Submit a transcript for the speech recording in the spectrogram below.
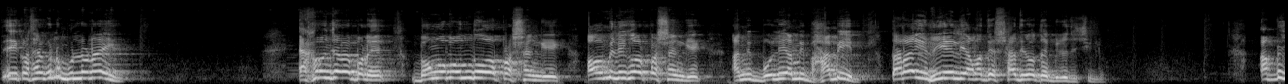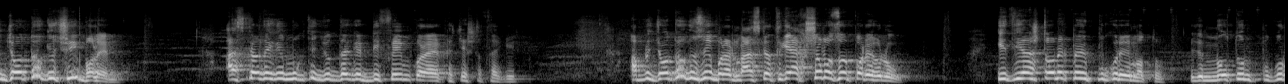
তো এই কথার কোনো মূল্য নাই। এখন যারা বলে, বঙ্গবন্ধু অপ্রাসঙ্গিক, আওয়ামী লীগ অপ্রাসঙ্গিক, আমি বলি, আমি ভাবি, তারাই রিয়েলি আমাদের স্বাধীনতার বিরোধী ছিল। আপনি যত কিছুই বলেন আজকাল দেখি মুক্তিযোদ্ধাকে ডিফেম করার একটা চেষ্টা থাকে। আপনি যত কিছুই বলেন, বা আজকাল থেকে একশো বছর পরে হলো, ইতিহাসটা অনেকটা ওই পুকুরের মতো। এই যে নতুন পুকুর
